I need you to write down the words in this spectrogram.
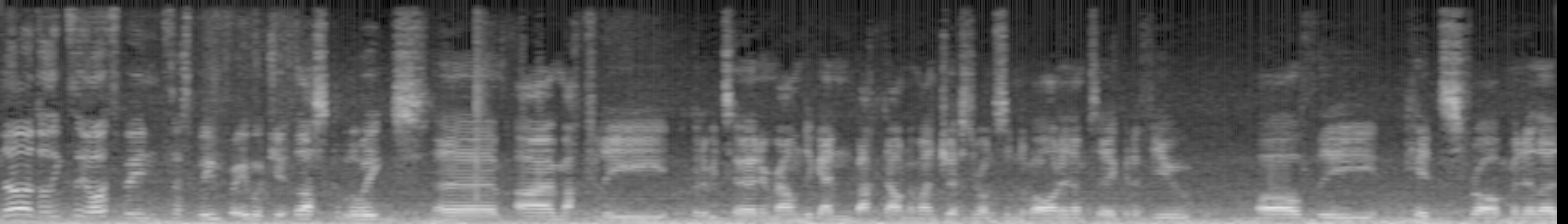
No, I don't think so. It's been that's been pretty much it the last couple of weeks. Um, I'm actually going to be turning around again back down to Manchester on Sunday morning. I'm taking a few of the kids from Manila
